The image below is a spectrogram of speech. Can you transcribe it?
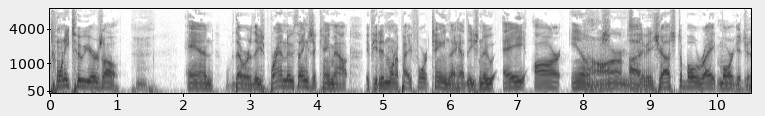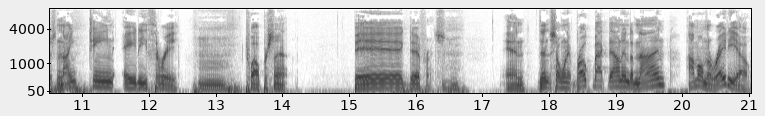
22 years old. Hmm. And there were these brand new things that came out. If you didn't want to pay 14, they had these new ARMs. Arms, baby. Adjustable rate mortgages. Hmm. 1983. 12%. Hmm. Big difference. Mm-hmm. And then, so when it broke back down into nine, I'm on the radio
